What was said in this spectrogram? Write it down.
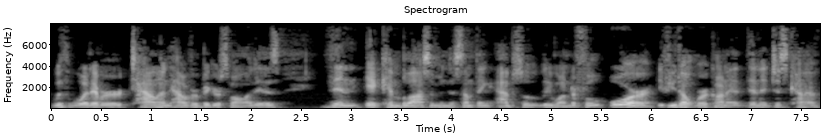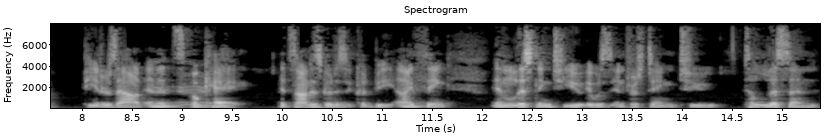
with whatever talent, however big or small it is, then it can blossom into something absolutely wonderful. Or if you don't work on it, then it just kind of peters out and it's Mhm. okay. It's not as good as it could be. And I Mhm. think in listening to you, it was interesting to to listen.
